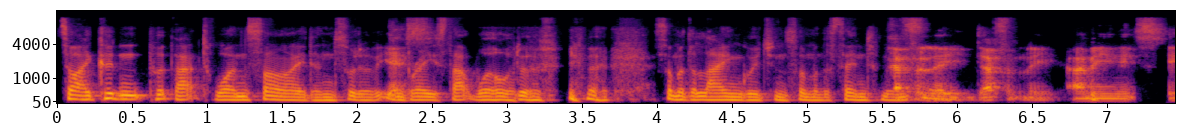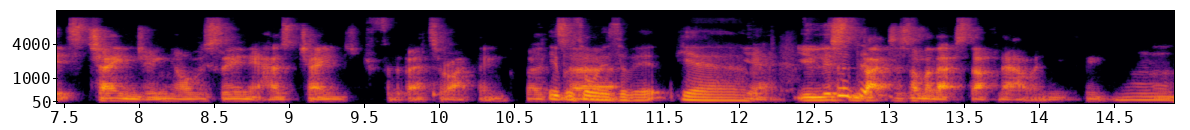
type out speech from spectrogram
so I couldn't put that to one side and sort of Yes. embrace that world of, you know, some of the language and some of the sentiments. Definitely, definitely. I mean, it's it's changing, obviously, and it has changed for the better, I think. But It was uh, always a bit, yeah. yeah, you listen back to some of that stuff now, and you think, "Hmm,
